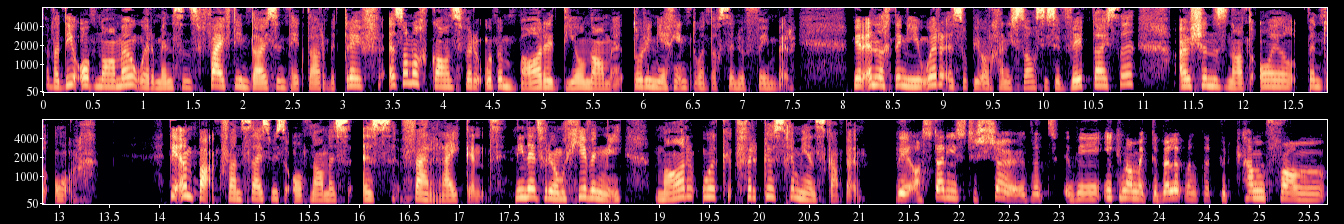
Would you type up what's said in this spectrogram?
Wat die opname oor minstens 15000 hektaar betref, is daar nog kans vir openbare deelname tot die 29ste November. Meer inligting hieroor is op die organisasie se webtuiste oceansnotoil.org. Die impak van seismiese opnames is verrykend, nie net vir die omgewing nie, maar ook vir kusgemeenskappe. There are studies to show that the economic development that could come from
